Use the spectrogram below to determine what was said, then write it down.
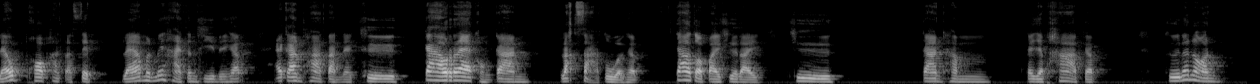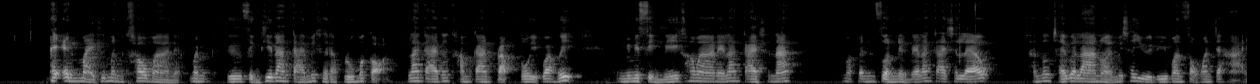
ล้วพอผ่าตัดเสร็จแล้วมันไม่หายทันทีเลยครับอาการผ่าตัดเนี่ยคือก้าวแรกของการรักษาตัวครับก้าวต่อไปคืออะไรคือการทำกายภาพครับ คือแน่นอน ไอเอ็นใหม่ที่มันเข้ามาเนี่ยมันคือสิ่งที่ร่างกายไม่เคยรับรู้มาก่อน ร่างกายต้องทำการปรับตัวอีกว่าเฮ้ยมีมีสิ่งนี้เข้ามาในร่างกายฉันนะมาเป็นส่วนหนึ่งในร่างกายฉันแล้ว ฉันต้องใช้เวลาหน่อยไม่ใช่อยู่ดีวันสองวันจะหาย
